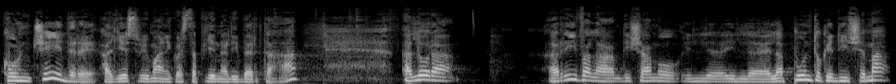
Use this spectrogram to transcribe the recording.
concedere agli esseri umani questa piena libertà, allora arriva la, diciamo, il, il, l'appunto che dice ma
